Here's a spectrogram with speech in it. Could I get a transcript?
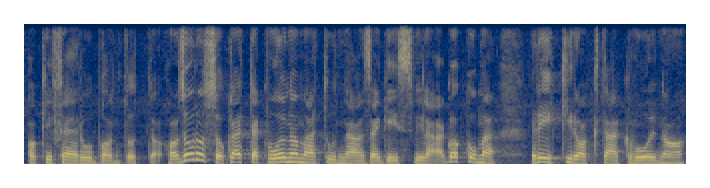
aki felrobbantotta. Ha az oroszok lettek volna, már tudná az egész világ, akkor már rég kirakták volna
